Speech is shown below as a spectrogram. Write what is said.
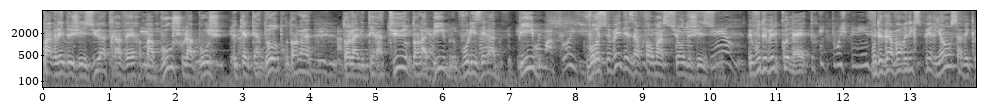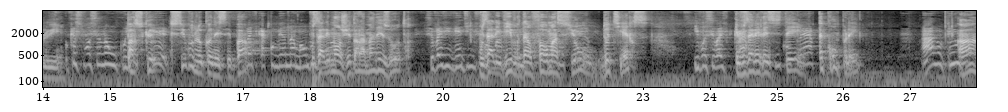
parler de Jésus à travers ma bouche ou la bouche de quelqu'un d'autre dans la, dans la littérature, dans la Bible. Vous lisez la Bible, vous recevez des informations de Jésus, mais vous devez le connaître. Vous devez avoir une expérience avec lui. Parce que si vous ne le connaissez pas, vous allez manger dans la main des autres. Vous allez vivre d'informations de tierces. Et vous allez rester incomplet. Ah,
